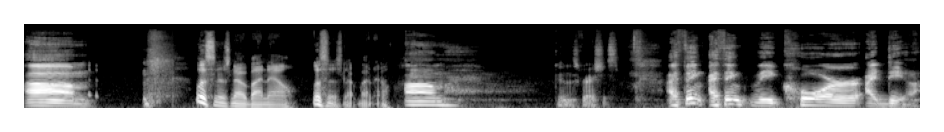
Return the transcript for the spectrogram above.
um, listeners know by now. Listeners know by now. Um, goodness gracious, I think I think the core idea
